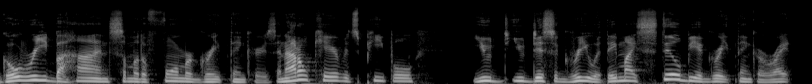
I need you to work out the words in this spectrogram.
go read behind some of the former great thinkers. And I don't care if it's people you you disagree with. They might still be a great thinker, right?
